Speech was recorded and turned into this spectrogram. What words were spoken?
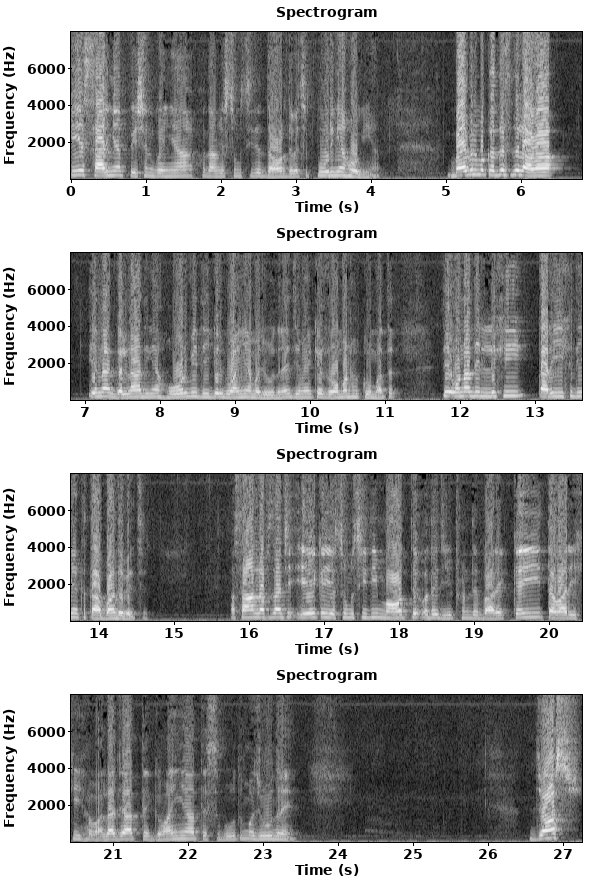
ਇਹ ਸਾਰੀਆਂ ਪੇਸ਼ਨ ਗੋਈਆਂ ਖੁਦਾ ਯਿਸੂ ਮਸੀਹ ਦੇ ਦੌਰ ਦੇ ਵਿੱਚ ਪੂਰੀਆਂ ਹੋ ਗਈਆਂ। ਬਾਈਬਲ ਮੁਕੱਦਸ ਦੇ ਇਲਾਵਾ ਇਹਨਾਂ ਗੱਲਾਂ ਦੀਆਂ ਹੋਰ ਵੀ ਦੀਗਰ ਗਵਾਹੀਆਂ ਮੌਜੂਦ ਨੇ, ਜਿਵੇਂ ਕਿ ਰੋਮਨ ਹਕੂਮਤ ਤੇ ਉਹਨਾਂ ਦੀ ਲਿਖੀ ਤਾਰੀਖ ਦੀਆਂ ਕਿਤਾਬਾਂ ਦੇ ਵਿੱਚ। ਆਸਾਨ ਲਫ਼ਜ਼ਾਂ 'ਚ ਇਹ ਕਿ ਯਿਸੂ ਮਸੀਹ ਦੀ ਮੌਤ ਤੇ ਉਹਦੇ ਜੀ ਉਠਣ ਦੇ ਬਾਰੇ ਕਈ ਤਵਾਰੀਖੀ ਹਵਾਲਾਜਾਤ ਤੇ ਗਵਾਹੀਆਂ ਤੇ ਸਬੂਤ ਮੌਜੂਦ ਨੇ। ਜੋਸ਼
